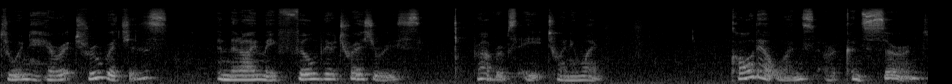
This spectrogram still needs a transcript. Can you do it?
to inherit true riches, and that I may fill their treasuries. Proverbs 8:21. Called out ones are concerned,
